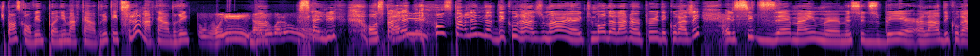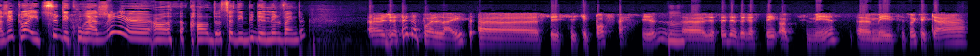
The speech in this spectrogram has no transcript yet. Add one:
Je pense qu'on vient de pogner Marc-André. T'es-tu là, Marc-André? Oui. Allô, allô? Salut. On se parlait, de, on se parlait de notre découragement. Euh, tout le monde a l'air un peu découragé. Elsie disait même, euh, Monsieur Dubé euh, a l'air découragé. Toi, es-tu découragé en, en, de ce début 2022? Euh, j'essaie de pas l'être. Euh, c'est pas facile. Mm. Euh, j'essaie de rester optimiste, euh, mais c'est sûr que quand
